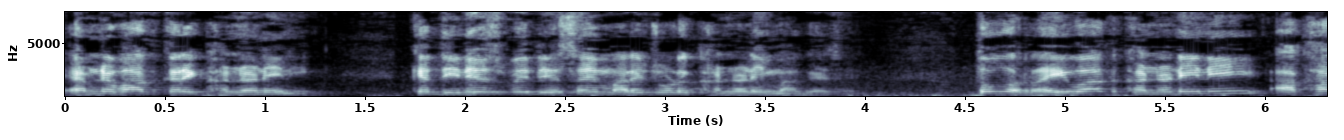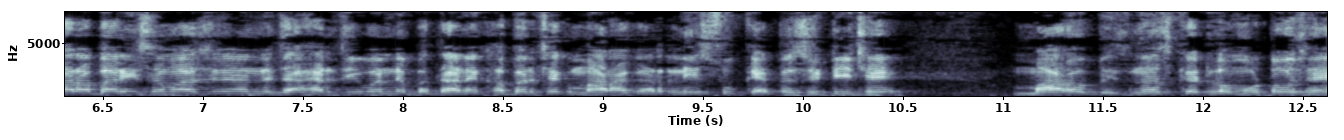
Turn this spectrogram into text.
એમને વાત કરી ખંડણીની, કે દિનેશભાઈ દેસાઈ મારી જોડે ખંડણી માંગે છે. તો રહી વાત ખંડણીની, આખા રબારી સમાજને અને જાહેર જીવનને બધાને ખબર છે કે મારા ઘરની શું કેપેસિટી છે, મારો બિઝનેસ કેટલો મોટો છે,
